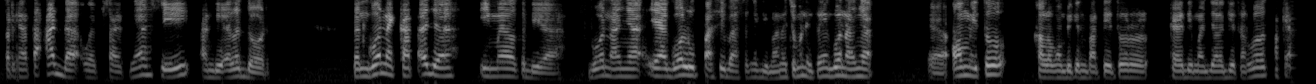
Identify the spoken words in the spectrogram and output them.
ternyata ada websitenya si Andy Aledor dan gue nekat aja email ke dia gue nanya ya gue lupa sih bahasanya gimana cuman intinya gue nanya ya om itu kalau mau bikin partitur kayak di majalah Guitar World pakai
